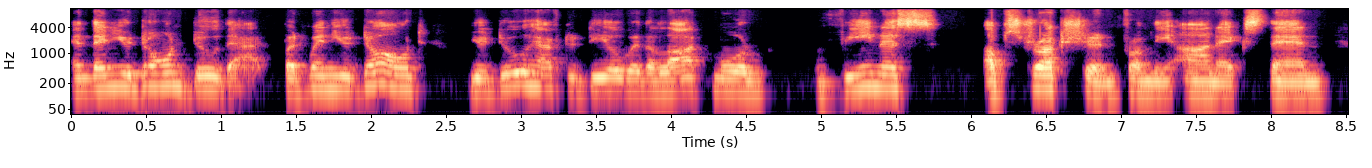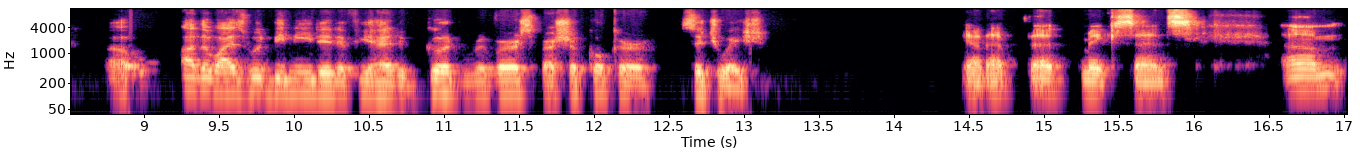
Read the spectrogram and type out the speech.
and then you don't do that. But when you don't, you do have to deal with a lot more venous obstruction from the onyx than uh, otherwise would be needed if you had a good reverse pressure cooker situation. Yeah, that that makes sense. Um,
